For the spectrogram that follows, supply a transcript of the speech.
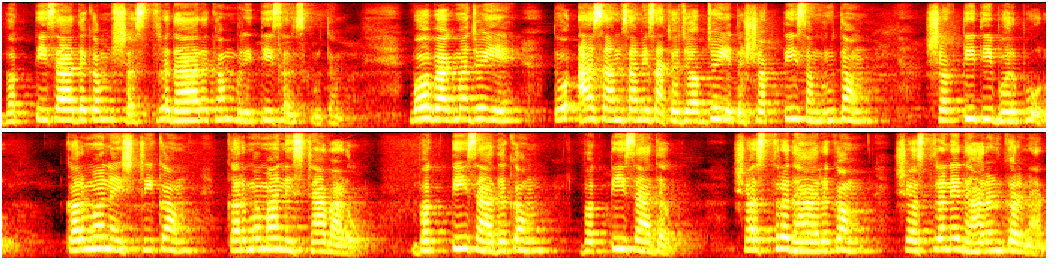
ભક્તિ સાધકમ શસ્ત્રધારકમ રીતિ સંસ્કૃતમ. બ ભાગમાં જોઈએ. તો આ સામસામે સાચો જવાબ જોઈએ તો શક્તિ સમૃદ્ધમ શક્તિથી ભરપૂર. કર્મ નૈષ્ઠિકમ કર્મમાં નિષ્ઠાવાળો ભક્તિ સાધકમ ભક્તિ સાધક શસ્ત્રધારકમ શસ્ત્રને ધારણ કરનાર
